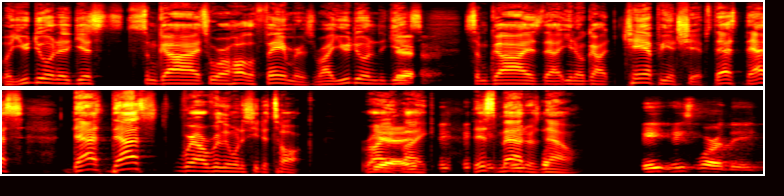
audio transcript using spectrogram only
But you doing it against some guys who are Hall of Famers, right? You doing it against Yeah. some guys that you know got championships. That's that's that that's where I really want to see the talk, right? Yeah, like he- he- this he- matters now. He, he's worthy.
